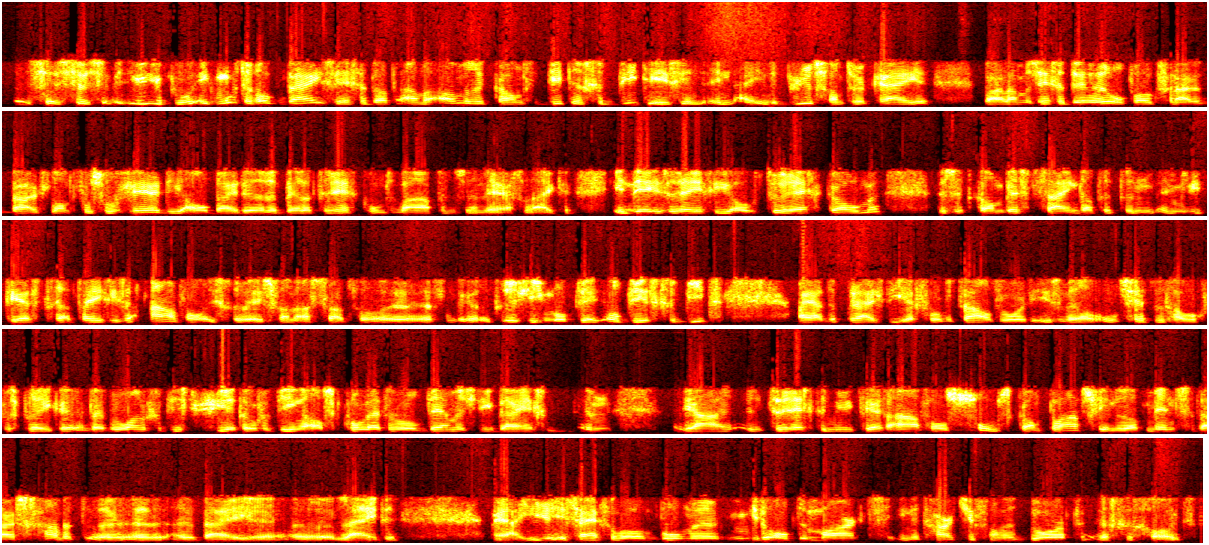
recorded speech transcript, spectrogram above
Ik moet er ook bij zeggen dat aan de andere kant dit een gebied is in, in, de buurt van Turkije... waar, laten we zeggen, de hulp ook vanuit het buitenland... voor zover die al bij de rebellen terechtkomt, wapens en dergelijke... in deze regio terechtkomen. Dus het kan best zijn dat het een, een militair strategische aanval is geweest van Assad... Uh, van het regime op, op dit gebied. Maar ja, de prijs die ervoor betaald wordt is wel ontzettend hoog. We, spreken, we hebben lang gediscussieerd over dingen als collateral damage... die bij een ja, een terechte militaire aanval soms kan plaatsvinden... dat mensen daar schade uh, uh, bij lijden. Maar ja, hier zijn gewoon bommen midden op de markt... in het hartje van het dorp gegooid.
